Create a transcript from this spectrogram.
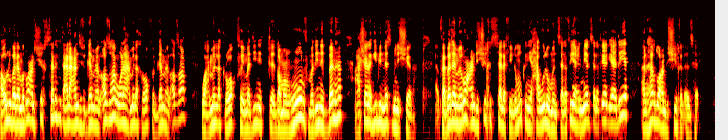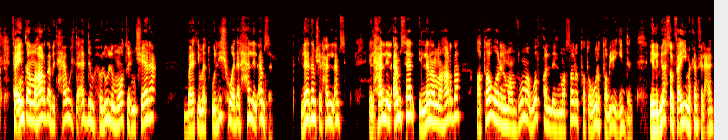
هقول له بدل ما تروح عند الشيخ السلفي تعالى عندي في الجامع الأزهر وأنا هعمل لك رواق في الجامع الأزهر واعمل لك رواق في مدينة دمنهور في مدينة بنها عشان أجيب الناس من الشارع. فبدل ما يروح عند الشيخ السلفي اللي ممكن يحوله من سلفية علمية لسلفية جهادية أنا هاخده عند الشيخ الأزهري. فأنت النهارده بتحاول تقدم حلول لمواطن شارع ولكن ما تقوليش هو ده الحل الأمثل. لا ده مش الحل الأمثل. الحل الأمثل اللي أنا النهارده أطور المنظومة وفقا للمسار التطوري الطبيعي جدا اللي بيحصل في أي مكان في العالم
